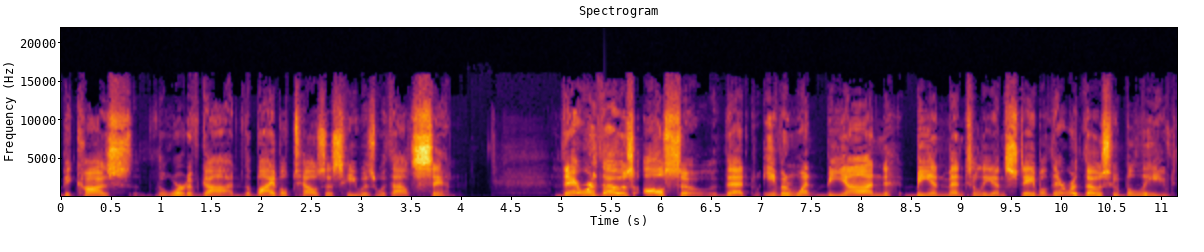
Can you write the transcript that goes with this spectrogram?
because the Word of God, the Bible tells us he was without sin. There were those also that even went beyond being mentally unstable. There were those who believed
